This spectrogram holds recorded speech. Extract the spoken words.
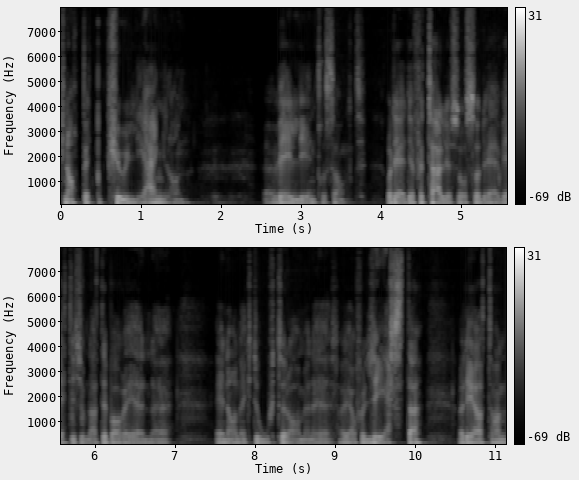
knapphet på kull i England. Veldig interessant. Og det, det fortelles også, det, jeg vet ikke om dette bare er en, eh, en anekdote, da, men jeg har iallfall lest det. Og det at han,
